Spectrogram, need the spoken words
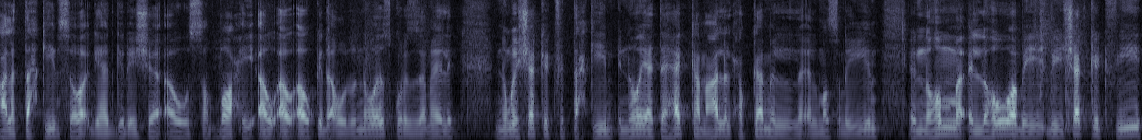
على التحكيم سواء جهاد جريشه أو الصباحي أو أو أو كده أو إن هو يذكر الزمالك إن هو يشكك في التحكيم إن هو يتهكم على الحكام ال- المصريين إن هم اللي هو بي- بيشكك في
